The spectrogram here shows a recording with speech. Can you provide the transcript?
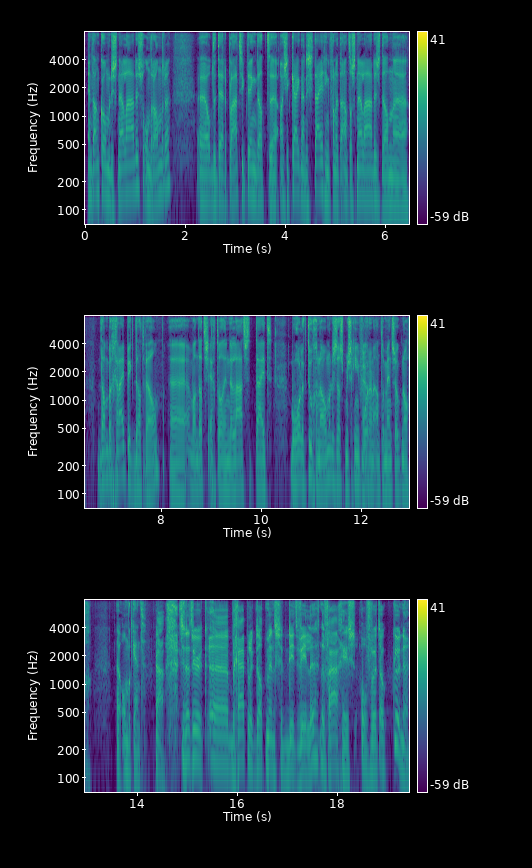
En dan komen de snelladers, onder andere, uh, op de derde plaats. Ik denk dat uh, als je kijkt naar de stijging van het aantal snelladers, dan, uh, dan begrijp ik dat wel. want dat is echt wel in de laatste tijd behoorlijk toegenomen. Dus dat is misschien voor ja. een aantal mensen ook nog onbekend. Ja, het is natuurlijk begrijpelijk dat mensen dit willen. De vraag is of we het ook kunnen.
